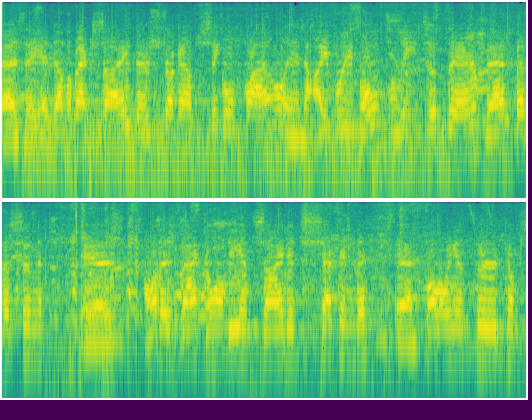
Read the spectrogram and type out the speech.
As they head down the backside, they're struck out single file, and Ivory Bolt leads them there. Bad Medicine is on his back along the inside in second, and following in third comes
